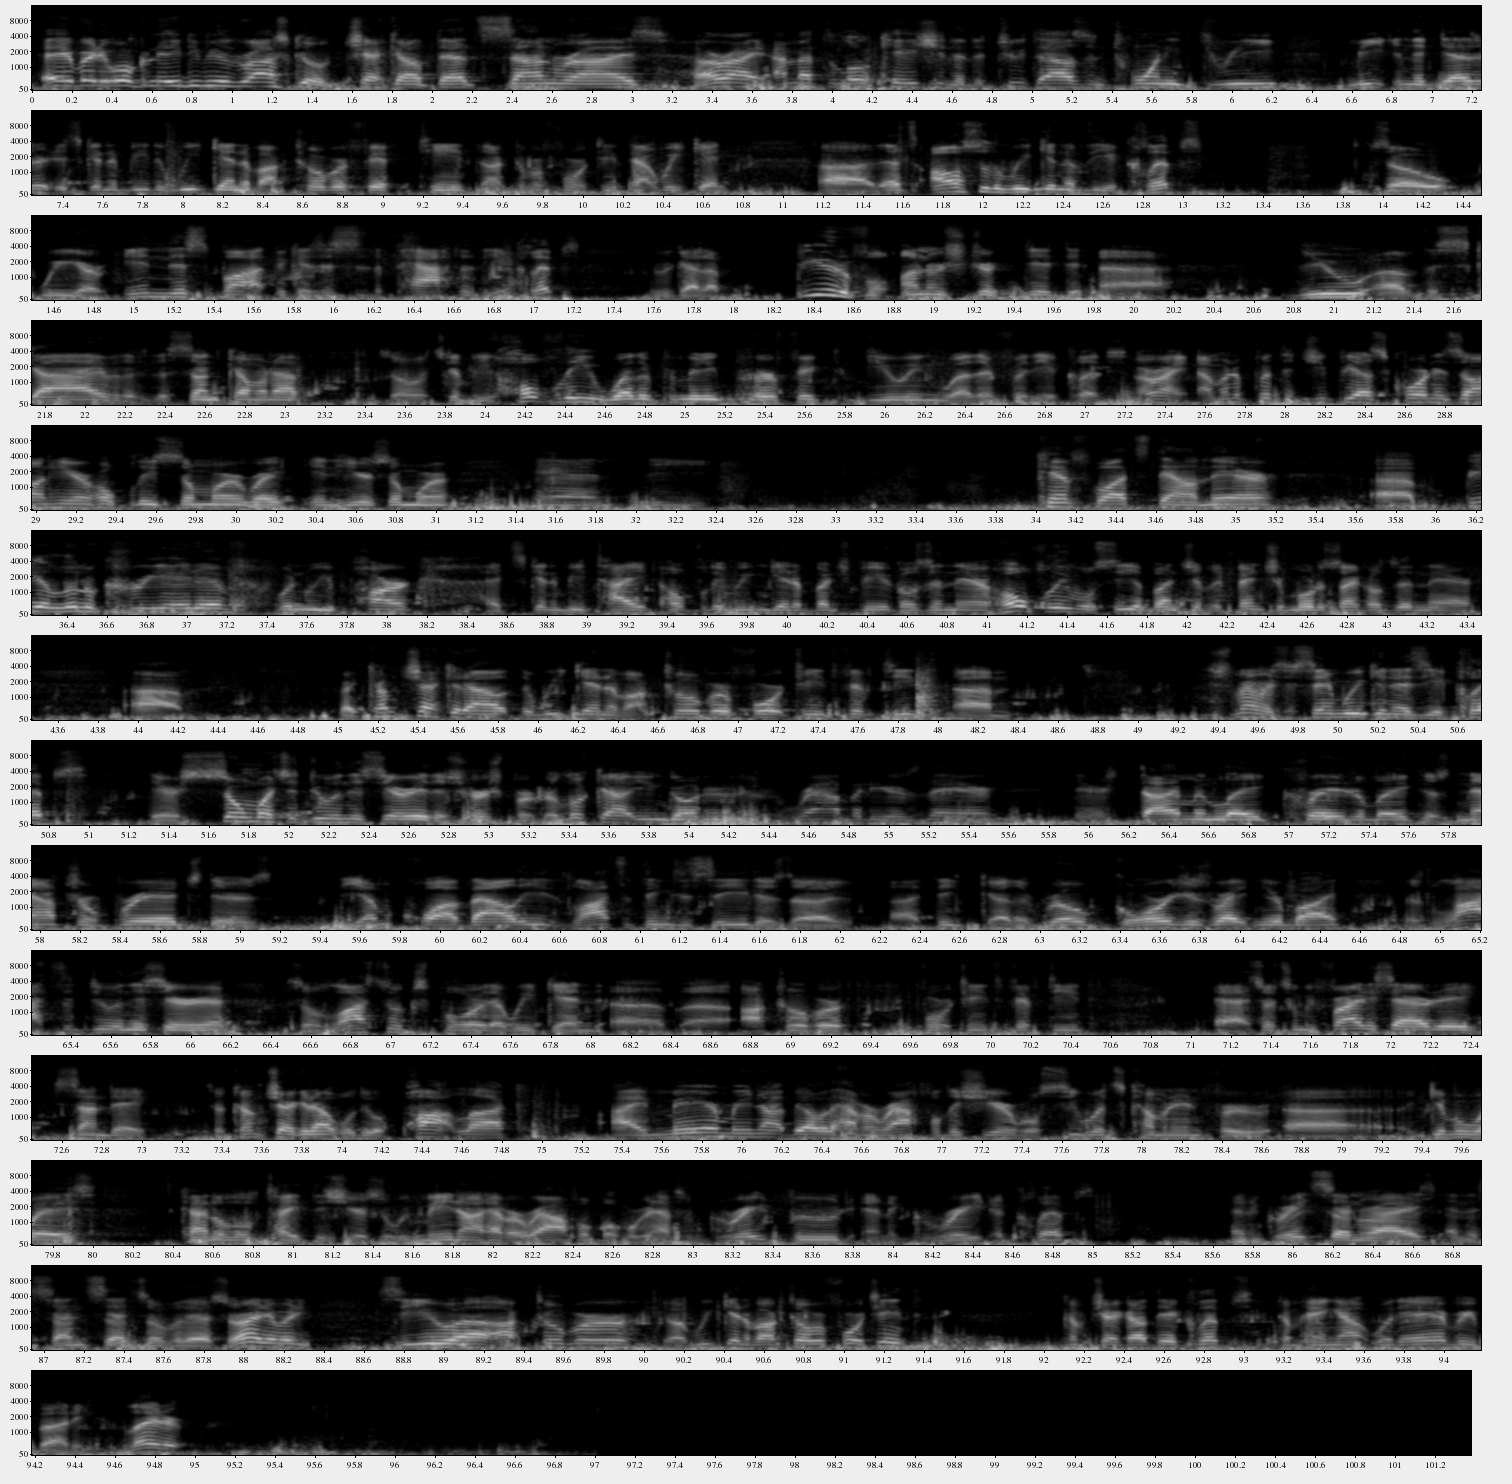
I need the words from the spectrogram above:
Hey everybody, welcome to ADV with Roscoe. Check out that sunrise. All right, I'm at the location of the 2023 Meet in the Desert. It's gonna be the weekend of October 15th, October 14th, that weekend. Uh, that's also the weekend of the eclipse. So we are in this spot because this is the path of the eclipse. We've got a beautiful unrestricted uh, view of the sky with the sun coming up. So it's going to be hopefully weather permitting perfect viewing weather for the eclipse. All right, I'm going to put the GPS coordinates on here, hopefully somewhere right in here somewhere. And the camp spot's down there. Um, be a little creative when we park. It's going to be tight. Hopefully we can get a bunch of vehicles in there. Hopefully we'll see a bunch of adventure motorcycles in there. Um, but come check it out the weekend of October 14th, 15th. Um, just remember, it's the same weekend as the eclipse. There's so much to do in this area. There's Hershberger Lookout you can go to. There's rabbit ears there. There's Diamond Lake, Crater Lake. There's Natural Bridge. There's the Umpqua Valley. There's lots of things to see. There's the, I think uh, the Rogue Gorge is right nearby. There's lots to do in this area. So lots to explore that weekend of uh, October 14th, 15th. Uh, so it's gonna be Friday, Saturday, Sunday. So come check it out. We'll do a potluck. I may or may not be able to have a raffle this year. We'll see what's coming in for uh, giveaways. It's kind of a little tight this year, so we may not have a raffle, but we're gonna have some great food and a great eclipse and a great sunrise and the sunsets over there. So all right, everybody, see you uh, October, uh, weekend of October 14th. Come check out the eclipse. Come hang out with everybody. Later.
